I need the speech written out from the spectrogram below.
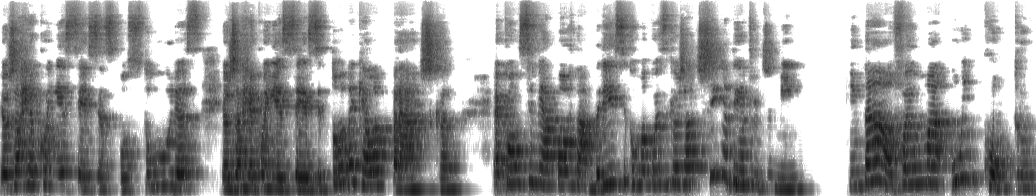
eu já reconhecesse as posturas, eu já reconhecesse toda aquela prática. É como se minha porta abrisse com uma coisa que eu já tinha dentro de mim. Então, foi uma, um encontro.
